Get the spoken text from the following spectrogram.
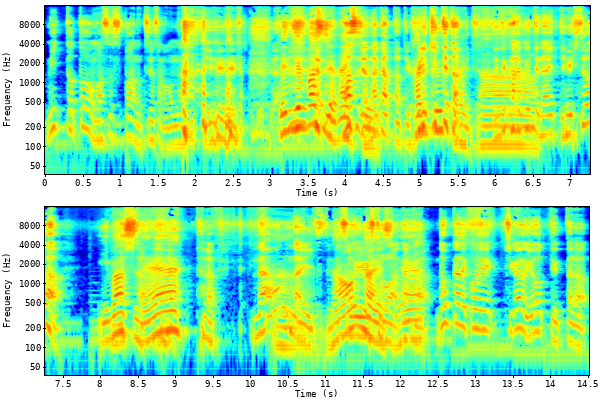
ミットとマススパーの強さが同じっていう。全然マスじゃないマスじゃなかったっていう。振り切ってた全然軽く打ってないっていう人はいますね。ただ治んないですね、うん。そういう人治んないですね。はなんかどっかでこれ違うよって言ったら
